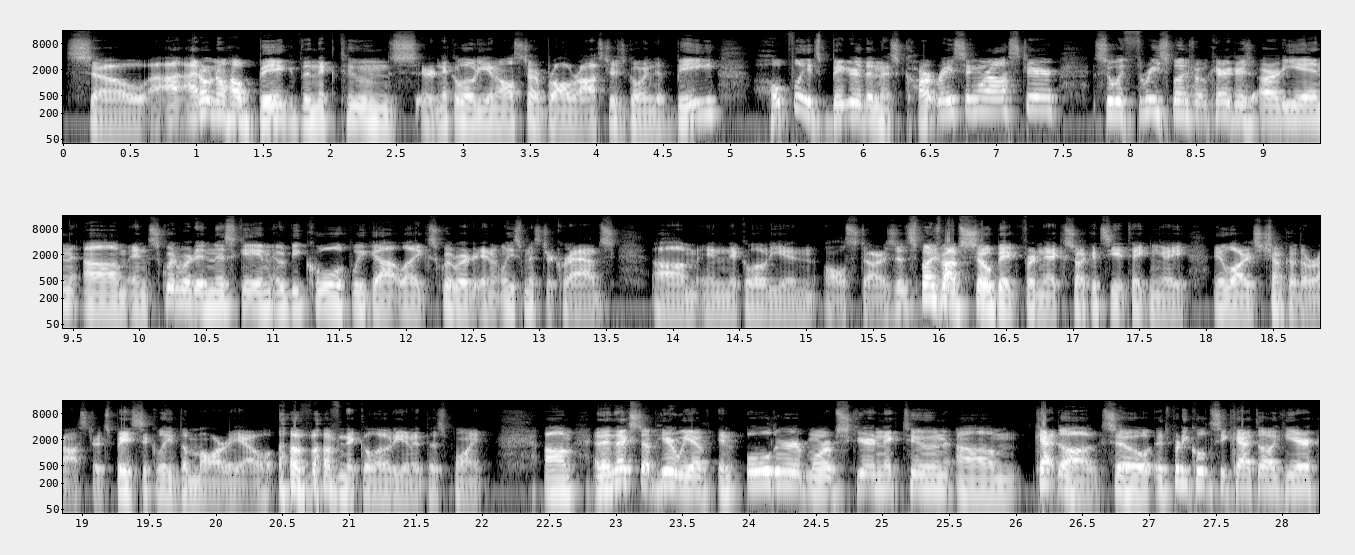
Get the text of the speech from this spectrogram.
So I, I, don't know how big the Nicktoons or Nickelodeon All Star Brawl roster is going to be. Hopefully it's bigger than this kart racing roster. So with three SpongeBob characters already in um, and Squidward in this game, it would be cool if we got like Squidward and at least Mr. Krabs um, in Nickelodeon All Stars. SpongeBob's so big for Nick, so I could see it taking a, a large chunk of the roster. It's basically the Mario of, of Nickelodeon at this point. Um, and then next up here, we have an older, more obscure Nicktoon, um, Cat Dog. So it's pretty cool to see Cat Dog here.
